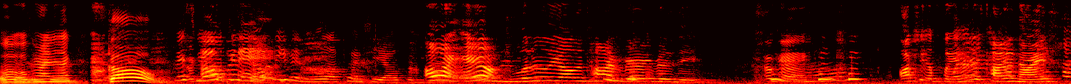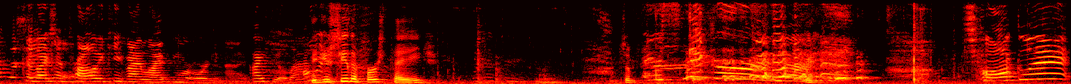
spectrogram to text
Oh, Open open mine next. Go! Open it. Don't even look when she opens Oh, I am literally all the time very busy. Okay. Actually, a planner is kind of nice because I should probably keep my life more organized. I feel that. Did you see the first page? It's a, Your stickers! Chocolate?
